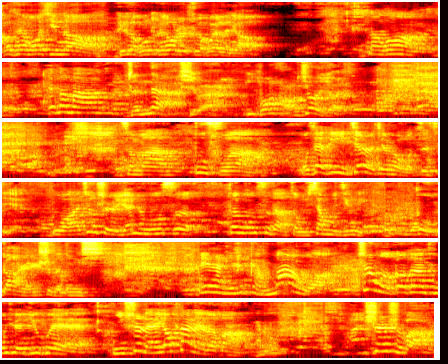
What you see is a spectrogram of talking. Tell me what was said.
刚才王鑫呐给老公车钥匙摔坏了呢。老公，真的吗？真的，媳妇儿，你帮我好好教育教育。怎么不服啊？我再给你介绍介绍我自己，我就是元成公司分公司的总项目经理。狗仗人势的东西！哎呀，你还敢骂我？这么高端同学聚会，你是来要饭来的吧？喜欢吃是吧？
